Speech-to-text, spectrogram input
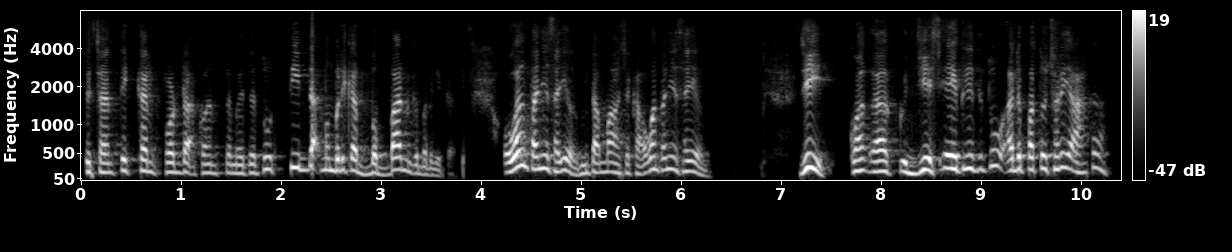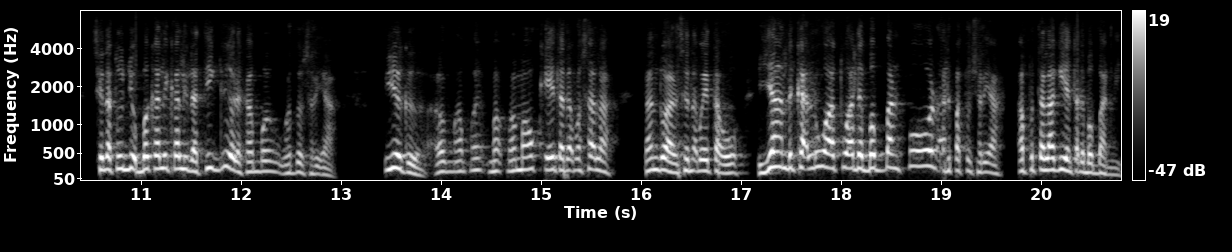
kecantikan produk quantum meter tu tidak memberikan beban kepada kita. Orang tanya saya, minta maaf cakap, orang tanya saya, Ji, GSA itu, itu ada patuh syariah ke? Saya dah tunjuk berkali-kali dah, tiga dah kamu patuh syariah. Iya ke? Memang okey, tak ada masalah. Tuan-tuan, saya nak beritahu, yang dekat luar tu ada beban pun ada patuh syariah. Apatah lagi yang tak ada beban ni.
